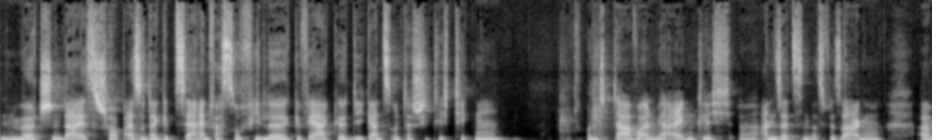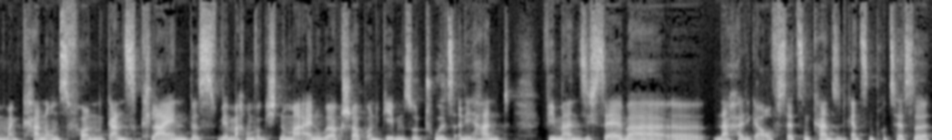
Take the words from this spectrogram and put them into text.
ein Merchandise-Shop. Also da gibt's ja einfach so viele Gewerke, die ganz unterschiedlich ticken. Und da wollen wir eigentlich äh, ansetzen, dass wir sagen, äh, man kann uns von ganz klein bis wir machen wirklich nur mal einen Workshop und geben so Tools an die Hand, wie man sich selber äh, nachhaltiger aufsetzen kann, so die ganzen Prozesse,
